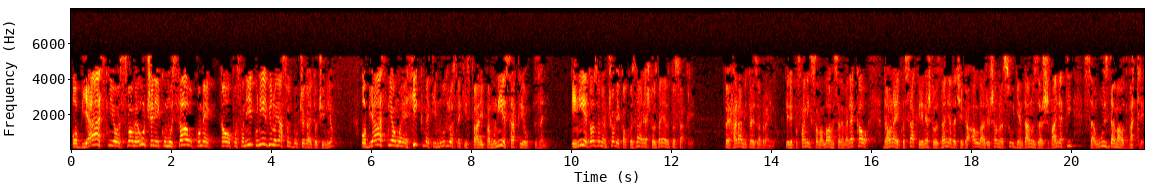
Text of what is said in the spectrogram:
objasnio svome učeniku Musau, kome kao poslaniku nije bilo jasno zbog čega je to činio, objasnio mu je hikmet i mudrost nekih stvari, pa mu nije sakrio za njih. I nije dozvoljeno čovjek ako zna nešto o znanja da to sakrije. To je haram i to je zabranjeno. Jer je poslanik sallallahu sallam rekao da onaj ko sakrije nešto od znanja da će ga Allah žešano na sudnjem danu zažvaljati sa uzdama od vatre.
